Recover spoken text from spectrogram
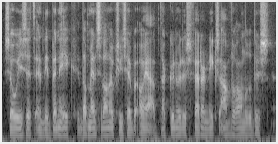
zo is het en dit ben ik, dat mensen dan ook zoiets hebben, oh ja, daar kunnen we dus verder niks aan veranderen, dus uh,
